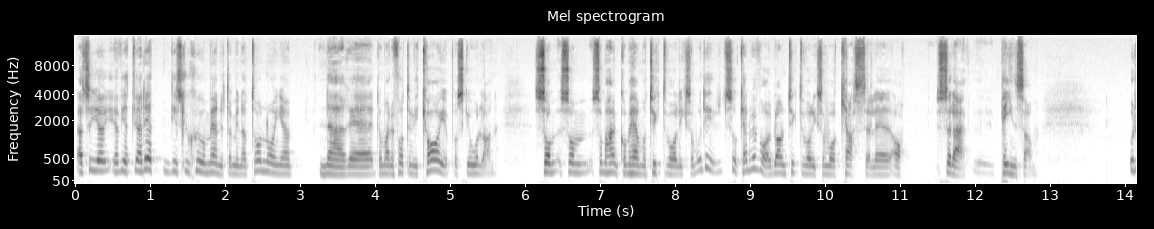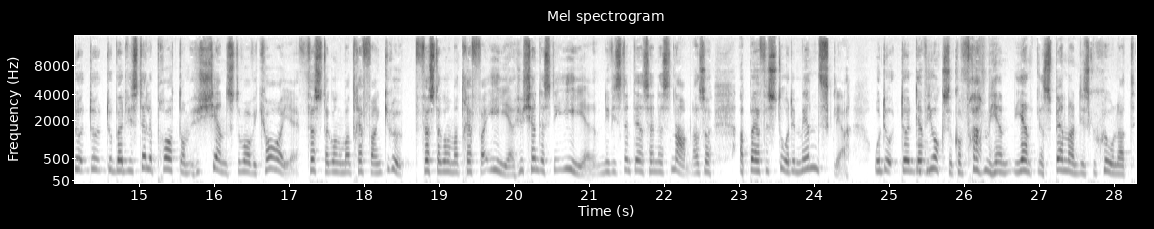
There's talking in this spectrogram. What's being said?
Alltså jag, jag vet, vi hade en diskussion med en av mina tonåringar när eh, de hade fått en vikarie på skolan. Som, som, som han kom hem och tyckte var liksom, och det, så kan det väl vara, ibland tyckte var liksom var kass eller ja, sådär pinsam. Och då, då, då började vi istället prata om hur känns det att vara vikarie? Första gången man träffar en grupp, första gången man träffar er, hur kändes det er? Ni visste inte ens hennes namn. Alltså att börja förstå det mänskliga. Och då, då, där vi mm. också kom fram i en egentligen spännande diskussion att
